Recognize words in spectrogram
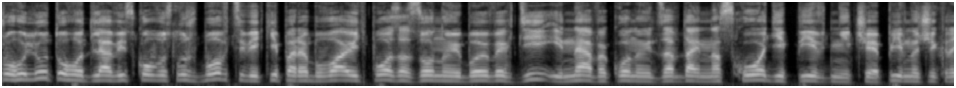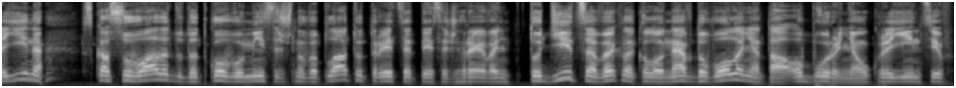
1 лютого для військовослужбовців, які перебувають поза зоною бойових дій і не виконують завдань на сході, півдні чи півночі країни, скасували додаткову місячну виплату 30 тисяч гривень. Тоді це викликало невдоволення та обурення українців.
